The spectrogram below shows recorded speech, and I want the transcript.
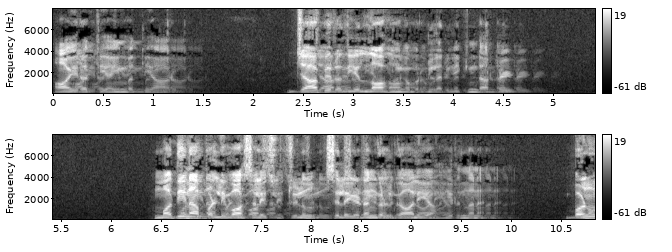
ஆயிரத்தி ஐம்பத்தி ஆறு. ஜாபிர் அல்லாஹும் அவர்கள் அறிவிக்கின்றார்கள் மதீனா பள்ளிவாசலை சுற்றிலும் சில இடங்கள் காலியாக இருந்தன. பனு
